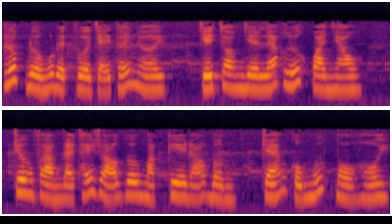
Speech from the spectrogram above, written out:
Lúc đường vũ địch vừa chạy tới nơi, chỉ trong giây lát lướt qua nhau, Trương Phàm lại thấy rõ gương mặt kia đỏ bừng, trán cũng mướt mồ hôi.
